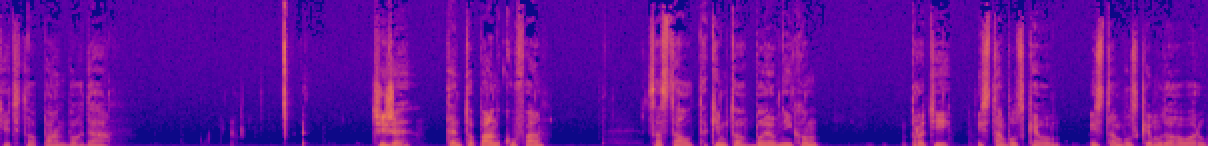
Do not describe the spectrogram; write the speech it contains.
keď to pán Boh dá. Čiže tento pán Kufa sa stal takýmto bojovníkom proti istambulskému, istambulskému dohovoru.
